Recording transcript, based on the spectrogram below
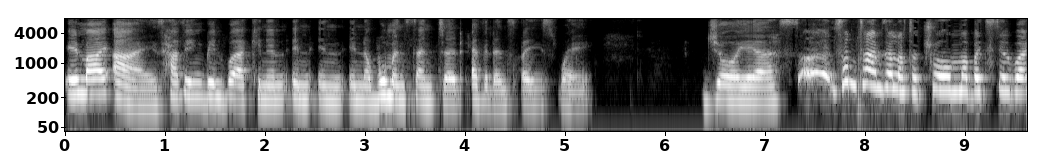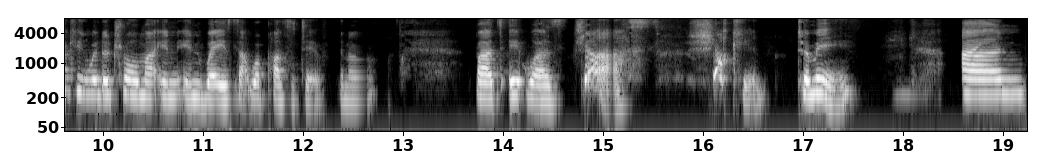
in my eyes, having been working in, in, in, in a woman-centered, evidence-based way. Joyous, uh, sometimes a lot of trauma, but still working with the trauma in, in ways that were positive, you know. But it was just shocking to me. And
